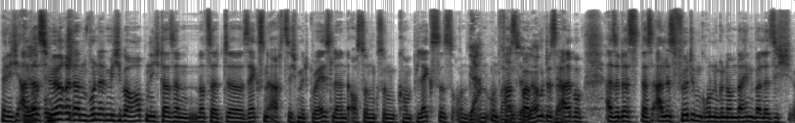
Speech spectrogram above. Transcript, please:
Wenn ich all das und- höre, dann wundert mich überhaupt nicht, dass er 1986 mit Graceland auch so ein, so ein komplexes und Ja, ein unfassbar Wahnsinn, ne? gutes Album. Also das, das alles führt im Grunde genommen dahin, weil er sich, äh,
